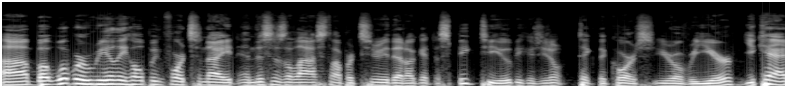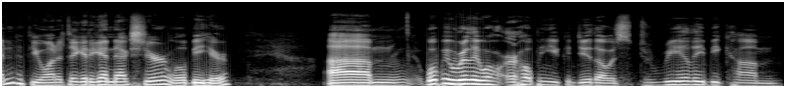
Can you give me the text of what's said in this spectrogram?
Uh, but what we're really hoping for tonight, and this is the last opportunity that I'll get to speak to you because you don't take the course year over year. You can if you want to take it again next year. We'll be here. Um, what we really are hoping you can do, though, is to really become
